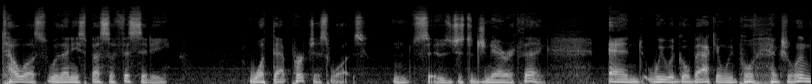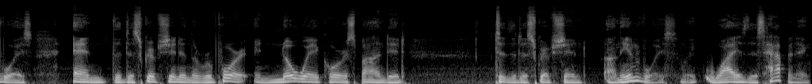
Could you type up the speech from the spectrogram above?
tell us with any specificity what that purchase was. it was just a generic thing. And we would go back and we'd pull the actual invoice, and the description in the report in no way corresponded to the description on the invoice. Like, why is this happening?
